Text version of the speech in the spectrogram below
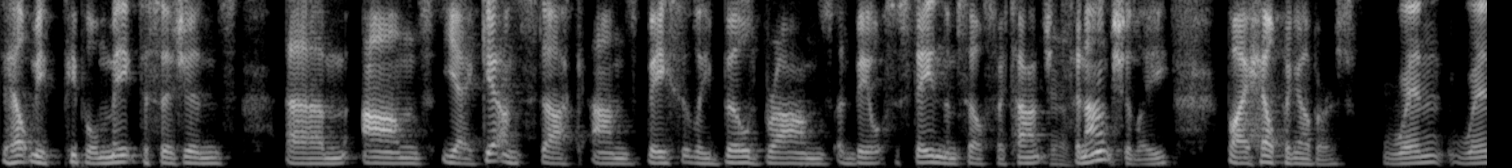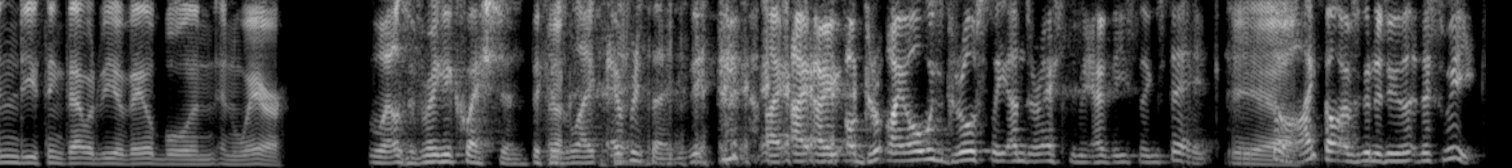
to help me people make decisions um, and yeah, get unstuck and basically build brands and be able to sustain themselves finan- yeah. financially by helping others. When when do you think that would be available and, and where? Well, it's a very good question because, like everything, I, I, I, I, always grossly underestimate how these things take. Yeah. So I thought I was going to do that this week.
